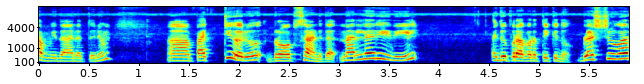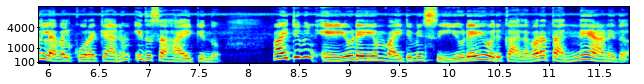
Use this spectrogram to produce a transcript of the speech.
സംവിധാനത്തിനും പറ്റിയൊരു ഡ്രോപ്സാണിത്. നല്ല രീതിയിൽ ഇത് പ്രവർത്തിക്കുന്നു. ബ്ലഡ് ഷുഗർ ലെവൽ കുറയ്ക്കാനും ഇത് സഹായിക്കുന്നു. വൈറ്റമിൻ എയുടെയും വൈറ്റമിൻ സിയുടെയും ഒരു കലവറ തന്നെയാണിത്.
